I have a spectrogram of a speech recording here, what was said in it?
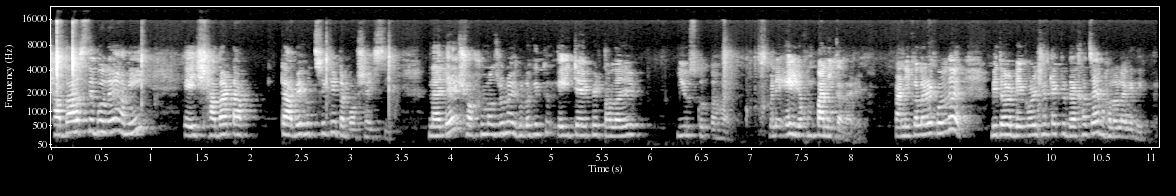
সাদা আসতে বলে আমি এই সাদা টাব হচ্ছে কি এটা বসাইছি। নাহলে সবসময়ের জন্য এগুলো কিন্তু এই টাইপের কালারে ইউজ করতে হয়। মানে এইরকম পানি কালারে পানি কালারে করলে ভিতরে ডেকোরেশনটা একটু দেখা যায়, ভালো লাগে দেখতে।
